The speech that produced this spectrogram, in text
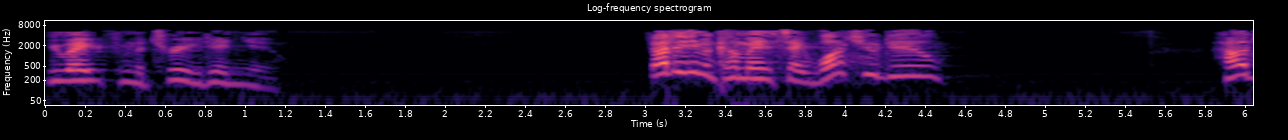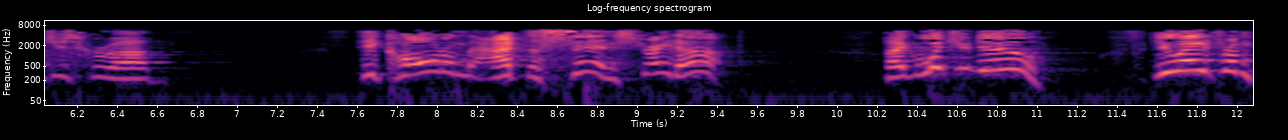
You ate from the tree, didn't you? God didn't even come in and say, What you do? How'd you screw up? He called him at the sin straight up. Like, what'd you do? You ate from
